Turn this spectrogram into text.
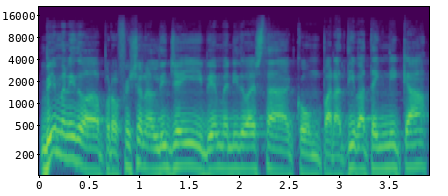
Bienvenido a Professional DJ y bienvenido a esta comparativa técnica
